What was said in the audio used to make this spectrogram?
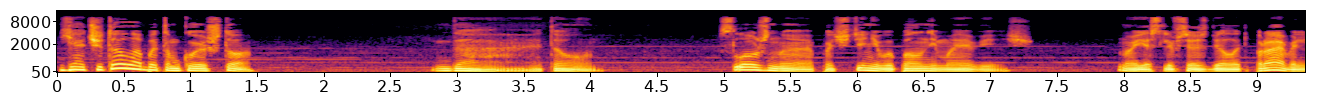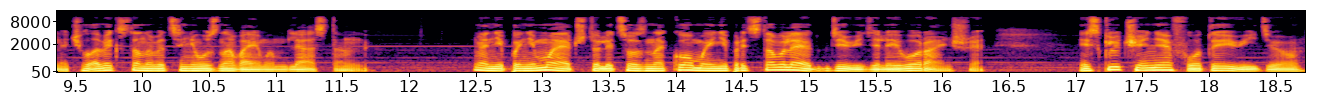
Я читала об этом кое-что». «Да, это он. Сложная, почти невыполнимая вещь. Но если все сделать правильно, человек становится неузнаваемым для остальных. Они понимают, что лицо знакомое и не представляют, где видели его раньше. Исключение фото и видео.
